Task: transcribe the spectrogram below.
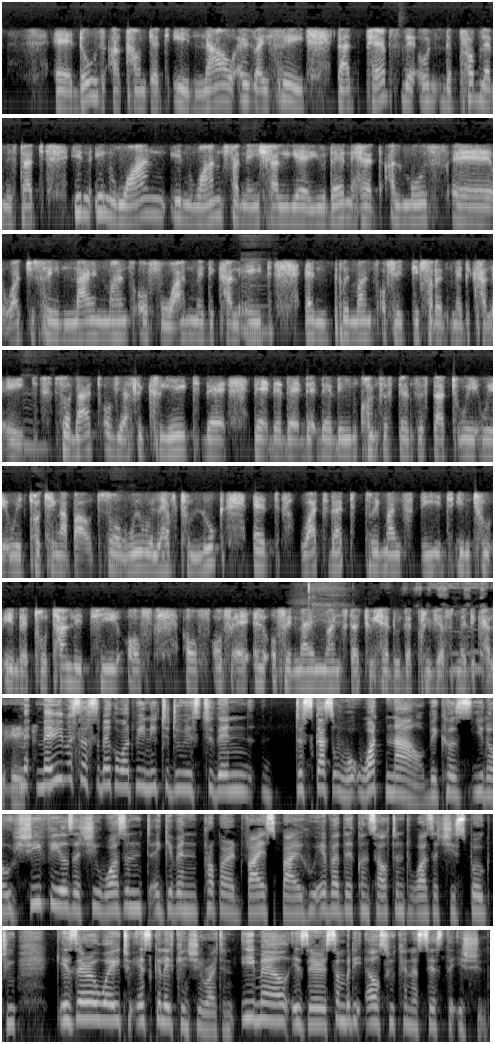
uh, those are counted in. Now, as I say, that perhaps the the problem is that in in one in one financial year, you then had almost uh, what you say nine months of one medical mm. aid and three months of a different medical aid. Mm. So that obviously create the the the, the, the, the inconsistencies that we, we we're talking about. So we will have to look at what that three months did into in the totality of of of a, of a nine months that we had with the previous medical aid. Maybe, Mr. Sibeko, what we need to do is to then discuss what now? Because you know she feels that she wasn't uh, given proper advice by whoever the consultant was that she spoke to. Is there a way to escalate? Can she write an email? Is there somebody else who can assess the issue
